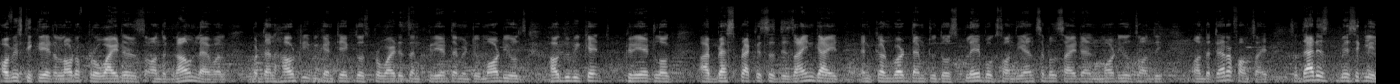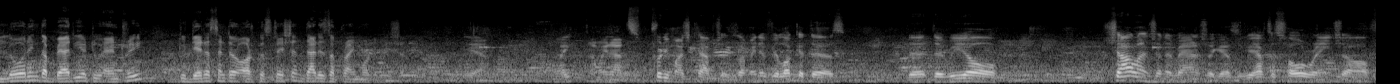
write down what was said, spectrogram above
obviously create a lot of providers on the ground level, but then how do we can take those providers and create them into modules? How do we can create like, our best practices design guide and convert them to those playbooks on the Ansible side and modules on the on the Terraform side? So that is basically lowering the barrier to entry to data center orchestration. That is the prime motivation. Yeah, I, I mean that's pretty much captures. I mean, if you look at this, the the real challenge and advantage, I guess, is we have this whole range of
